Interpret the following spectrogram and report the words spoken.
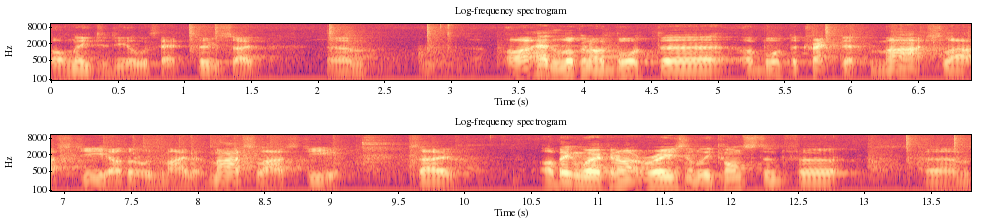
I'll need to deal with that too so um, I had a look and I bought the I bought the tractor March last year I thought it was May but March last year so I've been working on it reasonably constant for, um,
